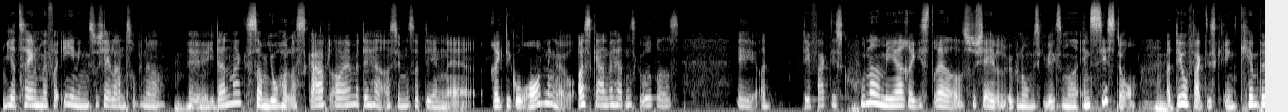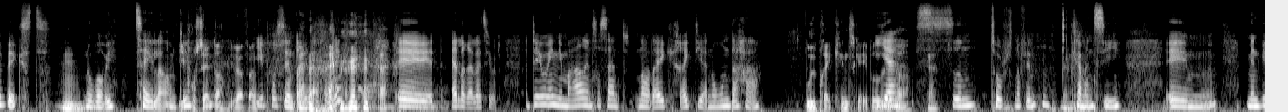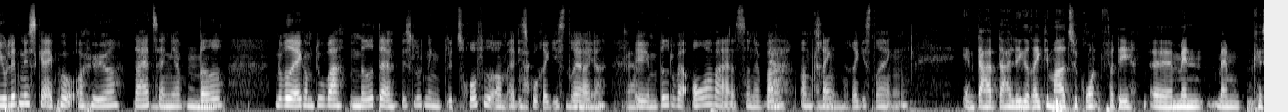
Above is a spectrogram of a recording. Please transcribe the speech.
Vi har talt med Foreningen Sociale Entreprenører mm-hmm. øh, i Danmark, som jo holder skarpt øje med det her, og synes, at det er en uh, rigtig god ordning, og også gerne vil have, at den skal udbredes. Øh, og det er faktisk 100 mere registrerede socialøkonomiske virksomheder end sidste år. Mm. Og det er jo faktisk en kæmpe vækst, mm. nu hvor vi taler om det. I procenter i hvert fald. I procenter ja. i hvert fald, ikke? øh, alt relativt. Og det er jo egentlig meget interessant, når der ikke rigtig er nogen, der har udbredt kendskabet? Ja, eller? siden 2015, ja. kan man sige. Øhm, men vi er jo lidt nysgerrige på at høre dig, Tanja, mm. hvad... Nu ved jeg ikke, om du var med, da beslutningen blev truffet om, at I Nej. skulle registrere mm. jer. Ja. Øhm, ved du, hvad overvejelserne var ja. omkring mm. registreringen? Jamen, der har, der har ligget rigtig meget til grund for det, øh, men man kan,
